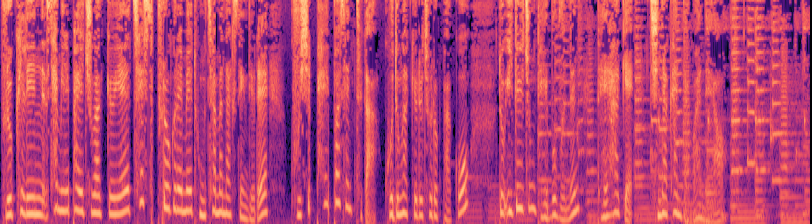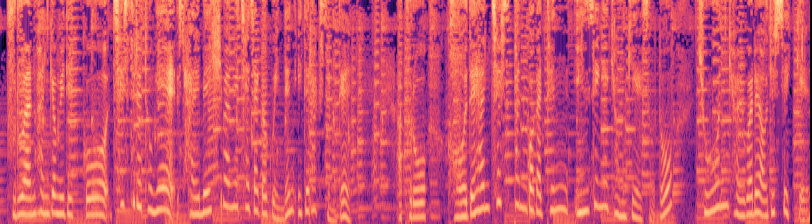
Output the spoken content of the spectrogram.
브루클린 318 중학교의 체스 프로그램에 동참한 학생들의 98%가 고등학교를 졸업하고 또 이들 중 대부분은 대학에 진학한다고 하네요. 불우한 환경을 딛고 체스를 통해 삶의 희망을 찾아가고 있는 이들 학생들. 앞으로 거대한 체스판과 같은 인생의 경기에서도 좋은 결과를 얻을 수 있길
